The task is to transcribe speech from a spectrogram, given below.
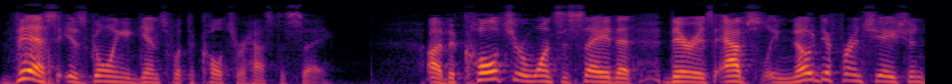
This is going against what the culture has to say. Uh, the culture wants to say that there is absolutely no differentiation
